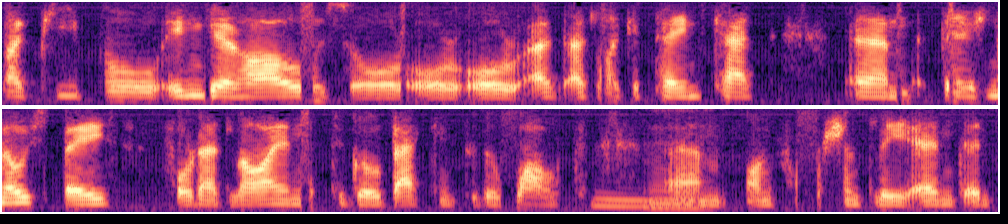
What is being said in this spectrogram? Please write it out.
by people in their house or or, or as, as like a tame cat, um, there's no space for that lion to go back into the wild. Um, unfortunately, and and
